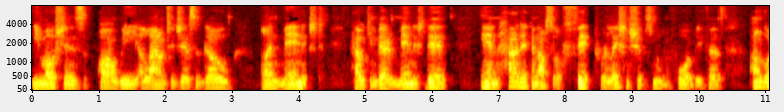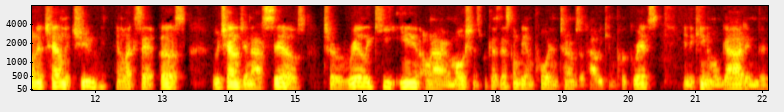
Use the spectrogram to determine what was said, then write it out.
emotions are we allowed to just go unmanaged, how we can better manage that, and how that can also affect relationships moving forward. Because I'm going to challenge you, and like I said, us, we're challenging ourselves to really key in on our emotions because that's going to be important in terms of how we can progress in the kingdom of God and the,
